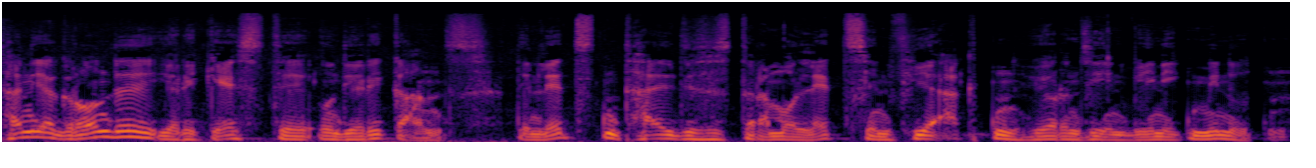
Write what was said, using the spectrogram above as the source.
Tanja Gronde, ihre Gäste und ihre Gans. Den letzten Teil dieses Dramoletts in vier Akten hören Sie in wenigen Minuten.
